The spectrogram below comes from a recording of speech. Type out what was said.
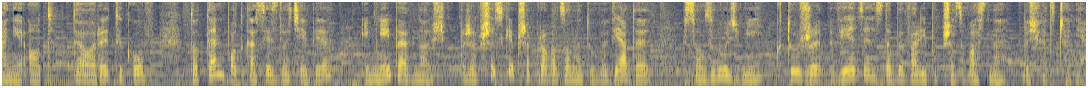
a nie od teoretyków, to ten podcast jest dla Ciebie i mniej pewność, że wszystkie przeprowadzone tu wywiady są z ludźmi, którzy wiedzę zdobywali poprzez własne doświadczenie.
